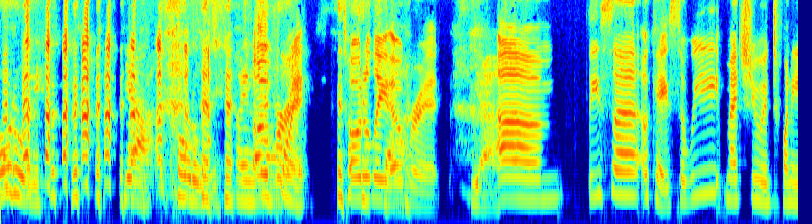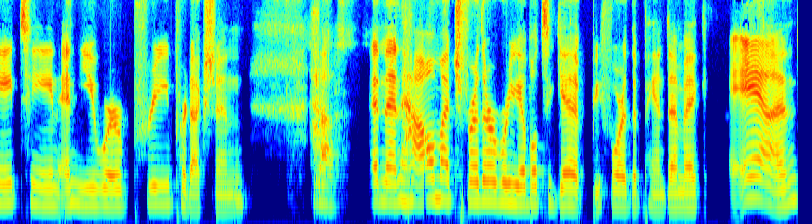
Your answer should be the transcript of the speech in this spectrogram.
totally yeah totally i know over it, totally Yeah. over it. yeah Um, Lisa, okay, so we met you in 2018, and you were pre-production. How- yeah. And then, how much further were you able to get before the pandemic? And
